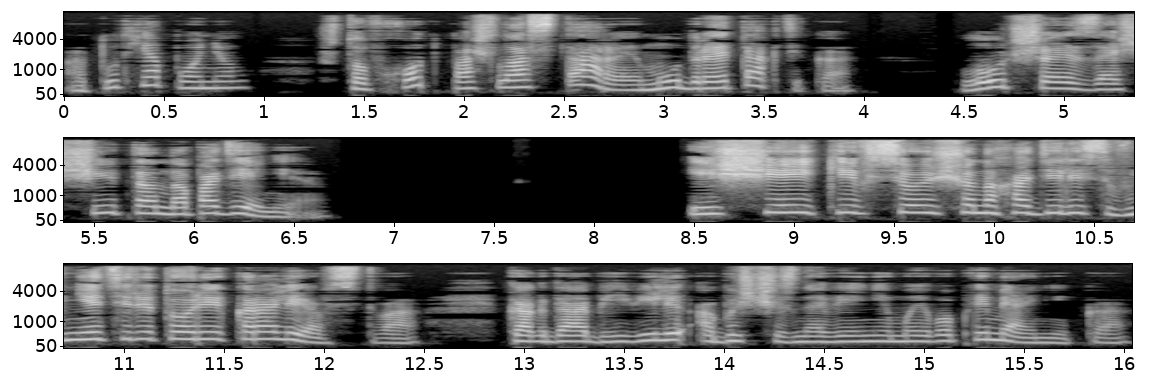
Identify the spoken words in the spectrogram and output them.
А тут я понял, что в ход пошла старая мудрая тактика. Лучшая защита — нападение. Ищейки все еще находились вне территории королевства, когда объявили об исчезновении моего племянника,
